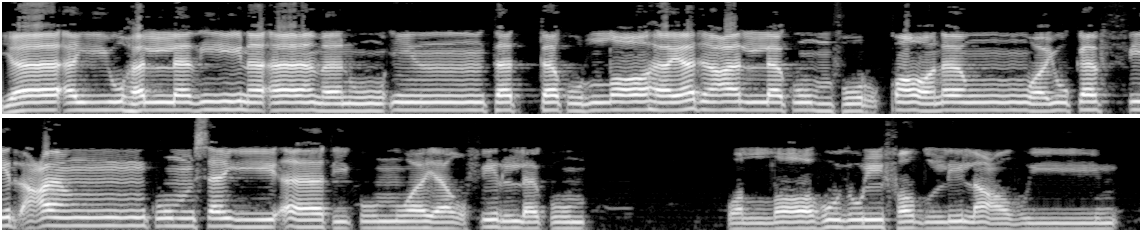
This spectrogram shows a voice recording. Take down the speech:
يَا أَيُّهَا الَّذِينَ آمَنُوا إِن تَتَّقُوا اللَّهَ يَجْعَل لَّكُمْ فُرْقَانًا وَيُكَفِّرْ عَنكُمْ سَيِّئَاتِكُمْ وَيَغْفِرْ لَكُمْ ۗ وَاللَّهُ ذُو الْفَضْلِ الْعَظِيمِ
